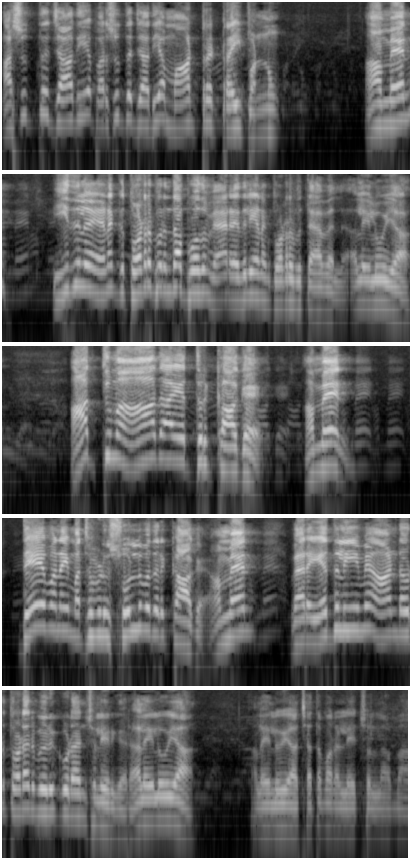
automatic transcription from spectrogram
அசுத்த ஜாதியை பரிசுத்த ஜாதியா மாற்ற ட்ரை பண்ணும். ஆமேன். இதுல எனக்கு தொடர்பு இருந்தா போதும். வேற எதுலயும் எனக்கு தொடர்பு தேவையில்லை. அல்லேலூயா ஆத்தும ஆதாயத்திற்காக. அமேன் தேவனை மற்றவர்கள் சொல்லுவதற்காக. அமேன் வேற எதுலையுமே ஆண்டவர் தொடர்பு இருக்கக்கூடாதுன்னு சொல்லியிருக்காரு. அலையலூயா அலையலூயா சத்தமரலே சொல்லாமா?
